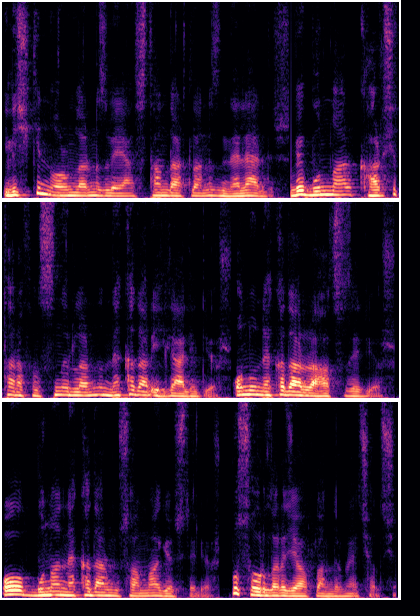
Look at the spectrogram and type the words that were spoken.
İlişki normlarınız veya standartlarınız nelerdir? Ve bunlar karşı tarafın sınırlarını ne kadar ihlal ediyor? Onu ne kadar rahatsız ediyor? O buna ne kadar musamma gösteriyor? Bu soruları cevaplandırmaya çalışın.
